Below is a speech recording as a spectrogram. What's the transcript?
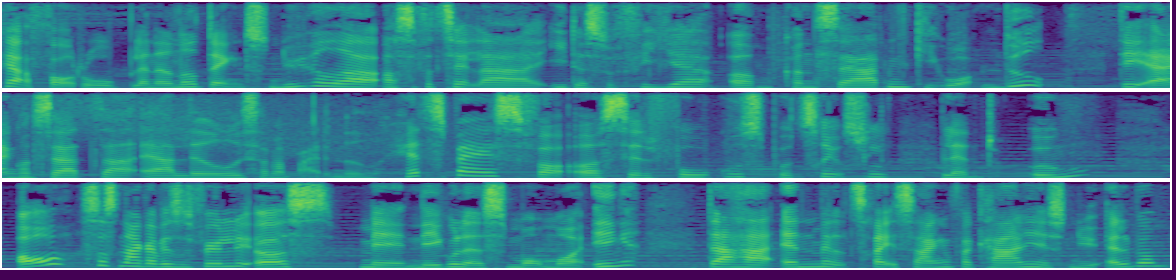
Her får du blandt andet dagens nyheder, og så fortæller Ida Sofia om koncerten Giv ord lyd. Det er en koncert, der er lavet i samarbejde med Headspace for at sætte fokus på trivsel blandt unge. Og så snakker vi selvfølgelig også med Nikolas mormor Inge, der har anmeldt tre sange fra Kanye's nye album.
